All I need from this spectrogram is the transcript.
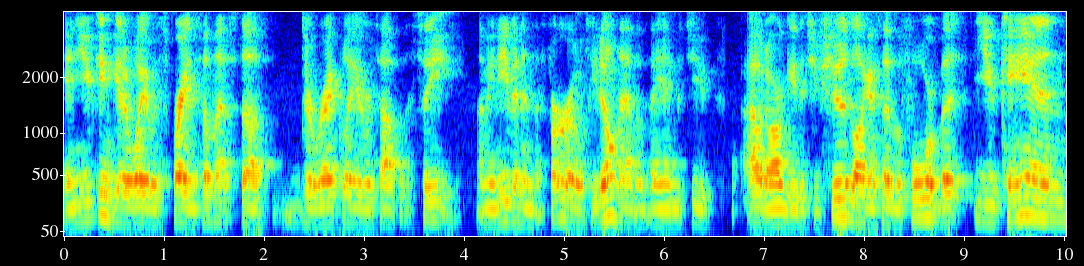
And you can get away with spraying some of that stuff directly over top of the seed. I mean, even in the furrow, if you don't have a band, but you, I would argue that you should, like I said before, but you can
